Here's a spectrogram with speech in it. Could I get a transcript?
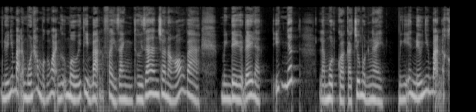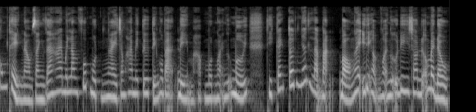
nếu như bạn muốn học một cái ngoại ngữ mới thì bạn phải dành thời gian cho nó và mình đề ở đây là ít nhất là một quả cà chua một ngày mình nghĩ là nếu như bạn đã không thể nào dành ra 25 phút một ngày trong 24 tiếng của bạn để mà học một ngoại ngữ mới, thì cách tốt nhất là bạn bỏ ngay ý định học ngoại ngữ đi cho đỡ mệt đầu.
